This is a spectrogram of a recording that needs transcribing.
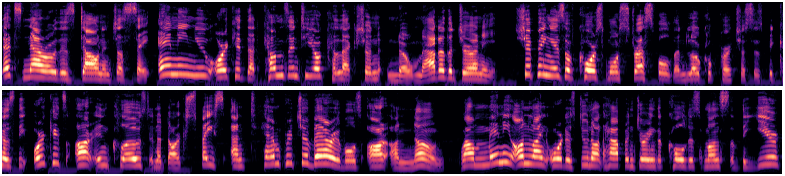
let's narrow this down and just say any new orchid that comes into your collection, no matter the journey. Shipping is of course more stressful than local purchases because the orchids are enclosed in a dark space and temperature variables are unknown. While many online orders do not happen during the coldest months of the year,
